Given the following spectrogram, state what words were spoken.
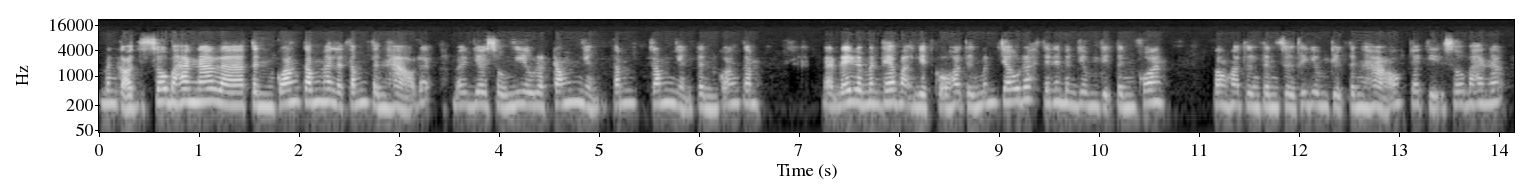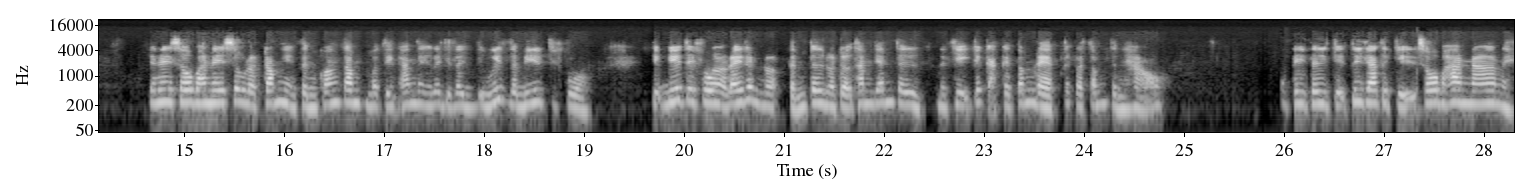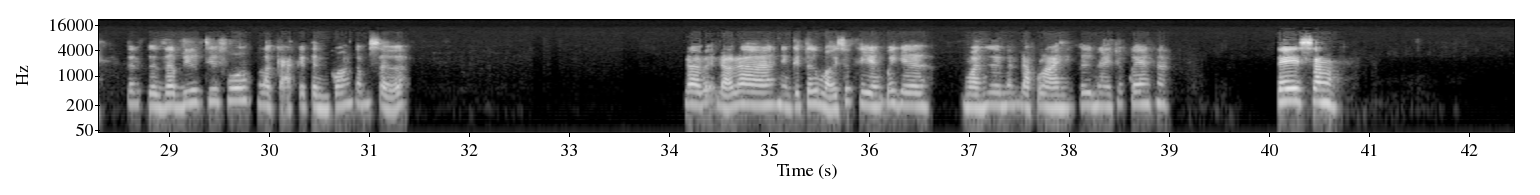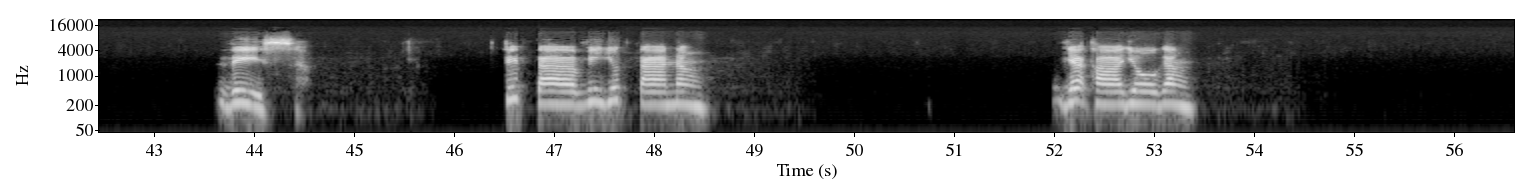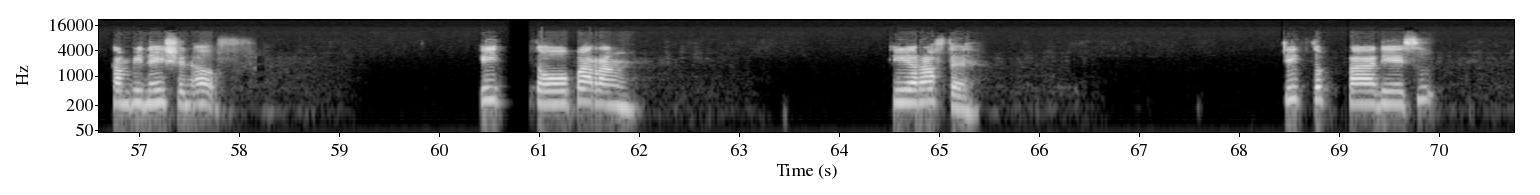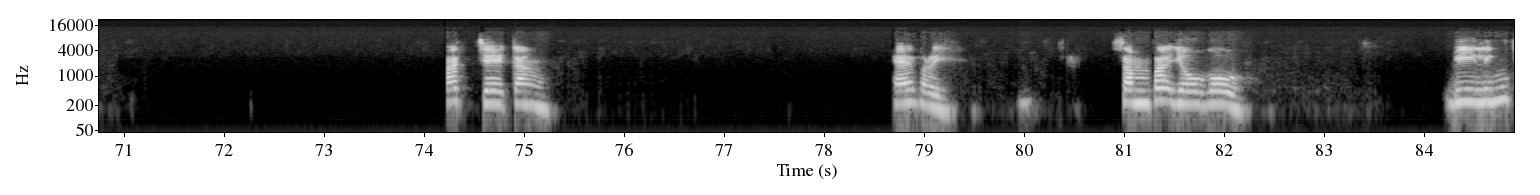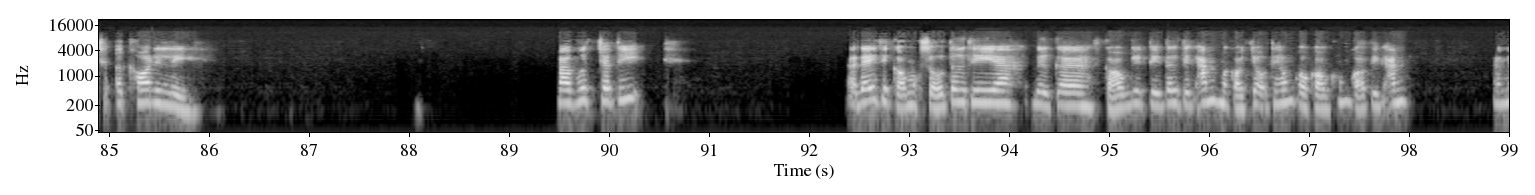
mình có số bahana là tình quan tâm hay là tâm tình hảo đó? Bây giờ số nhiều là trong những tâm trong những tình quan tâm. À, đây là mình theo bản dịch của hòa thượng Minh Châu đó cho nên mình dùng chữ tình quan. Còn hòa thượng tình sự thì dùng chữ tình hảo cho chữ số bahana cho nên số là trong những tình quan tâm. Mà tiếng Anh thì người ta chỉ là with the beautiful. Chữ beautiful ở đây đó tỉnh từ nó trở thành danh từ. Là chỉ cho các cái tâm đẹp tức là tâm tình hảo thì từ chữ từ ra từ chữ Sobhana này, tức là the beautiful là cả cái tình quán tâm sở rồi đó là những cái từ mới xuất hiện. Bây giờ mọi người mình đọc lại những từ này cho quen ha. Tê xăng these. Chitta Viyuttanang Yatha Yogang. Combination of Ito parang hereafter. Chittupadesu Pachekang every Sampayogo be linked accordingly. Pavuchati. Ở đây thì có một số từ thì à, được à, có cái từ tiếng Anh mà có chỗ thì không có có, không có tiếng Anh. Nên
